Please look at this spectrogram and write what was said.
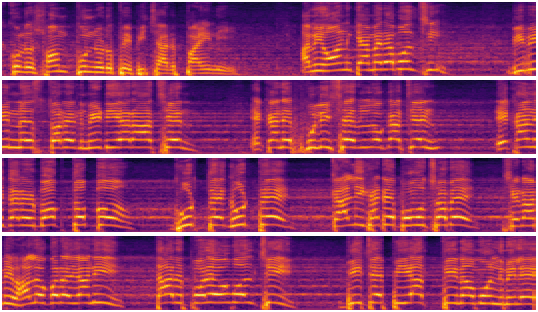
এখনও সম্পূর্ণরূপে বিচার পায়নি। আমি অন ক্যামেরা বলছি, বিভিন্ন স্তরের মিডিয়ারা আছেন, এখানে পুলিশের লোক আছেন, এখানকার বক্তব্য ঘুরতে ঘুরতে কালীঘাটে পৌঁছাবে, সেটা আমি ভালো করে জানি। তারপরেও বলছি, বিজেপি আর তৃণমূল মিলে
